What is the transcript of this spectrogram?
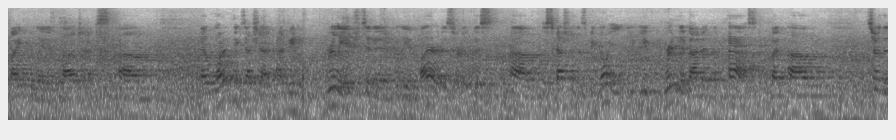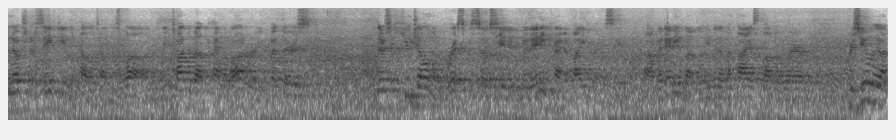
bike-related projects. Um, now, one of the things actually I've, I've been really interested in and really admired is sort of this um, discussion that's been going. You, you've written about it in the past, but um, sort of the notion of safety in the peloton as well. We talked about camaraderie, but there's there's a huge element of risk associated with any kind of bike racing um, at any level, even at the highest level, where presumably on,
